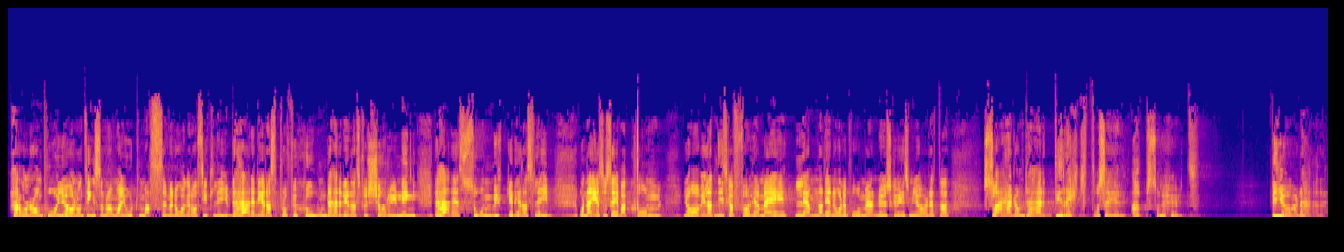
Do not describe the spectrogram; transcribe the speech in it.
Här håller de på och gör någonting som de har gjort massor med dagar av sitt liv. Det här är deras profession, det här är deras försörjning. Det här är så mycket deras liv. Och när Jesus säger bara kom, jag vill att ni ska följa mig, lämna det ni håller på med, nu ska vi liksom göra detta. Så är de där direkt och säger absolut, vi gör det här.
